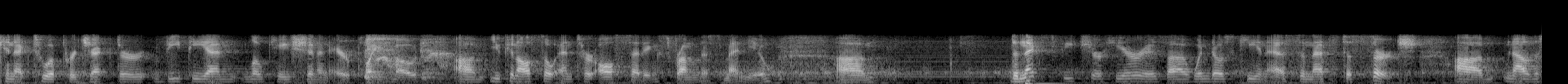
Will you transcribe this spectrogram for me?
connect to a projector, VPN location, and airplane mode. Um, you can also enter all settings from this menu. Um, the next feature here is uh, Windows key and S, and that's to search. Um, now, the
